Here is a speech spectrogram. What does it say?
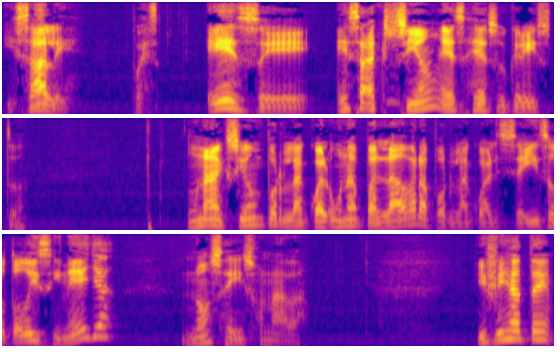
Y sale. Pues ese, esa acción es Jesucristo. Una acción por la cual, una palabra por la cual se hizo todo y sin ella no se hizo nada. Y fíjate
